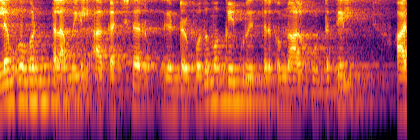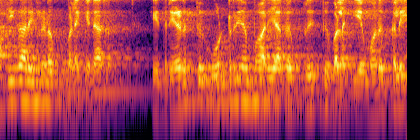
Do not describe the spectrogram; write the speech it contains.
இளங்கோவன் தலைமையில் அக்கட்சியினர் இன்று பொதுமக்கள் குறித்திருக்கும் நாள் கூட்டத்தில் அதிகாரிகளிடம் வழங்கினர். இதனையடுத்து ஒன்றியம் வாரியாக பிரித்து வழங்கிய மனுக்களை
